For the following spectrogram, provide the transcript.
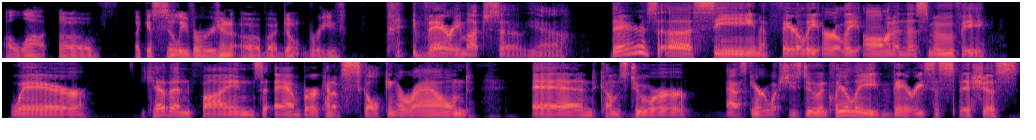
a lot of like a silly version of uh, Don't Breathe. Very much so, yeah. There's a scene fairly early on in this movie where Kevin finds Amber kind of skulking around and comes to her asking her what she's doing, clearly very suspicious.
